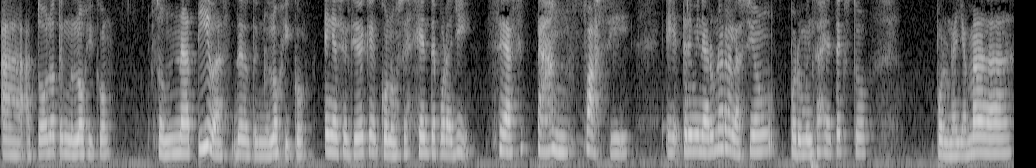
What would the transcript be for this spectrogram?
a, a todo lo tecnológico, son nativas de lo tecnológico, en el sentido de que conoces gente por allí se hace tan fácil eh, terminar una relación por un mensaje de texto, por una llamada,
